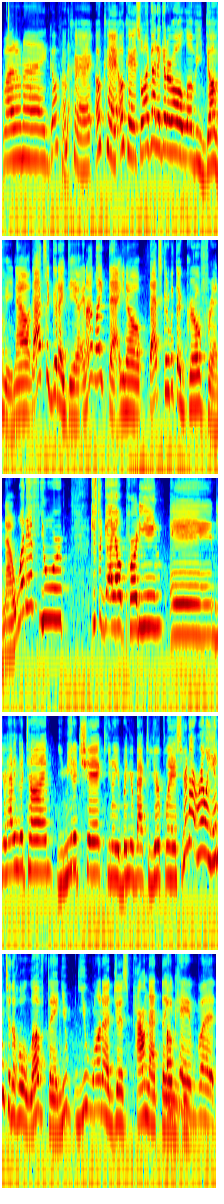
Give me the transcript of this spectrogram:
Why don't I go for that?" Okay, okay, okay. So I gotta get her all lovey-dovey. Now that's a good idea, and I like that. You know, that's good with a girlfriend. Now, what if you're just a guy out partying and you're having a good time? You meet a chick, you know, you bring her back to your place. You're not really into the whole love thing. You you wanna just pound that thing. Okay, and- but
